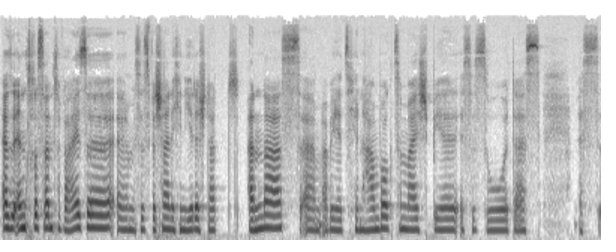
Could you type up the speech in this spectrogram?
Also interessanterweise ähm, ist es wahrscheinlich in jeder Stadt anders, ähm, aber jetzt hier in Hamburg zum Beispiel ist es so, dass es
